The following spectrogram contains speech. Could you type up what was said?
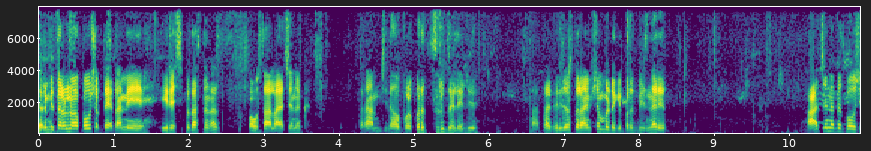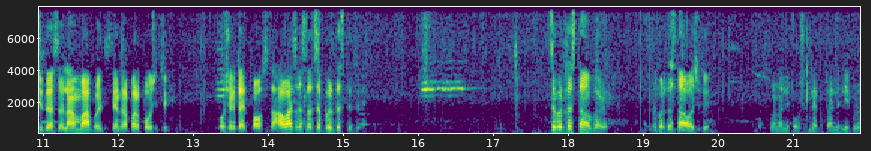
तर मित्रांनो पाहू शकता आता आम्ही ही रेसिपीत असतानाच पाऊस आला अचानक. तर आमची धावपळ परत सुरू झालेली आहे. आता घरी जास्त आम्ही शंभर टक्के परत भिजणार आहेत. अचानकच पाऊस येतो असं लांब आबळ तिथे पाऊस येतोय. पाहू शकता पावसाचा आवाज कसला जबरदस्त येतोय. जबरदस्त आवाज जबरदस्त आवाज येतोय. सोनाली पाहू शकता चाललेली इकडं.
